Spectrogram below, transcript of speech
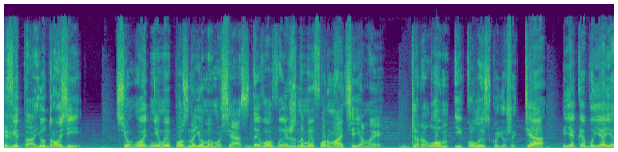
Вітаю, друзі! Сьогодні ми познайомимося з дивовижними формаціями, джерелом і колискою життя, яке буяє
